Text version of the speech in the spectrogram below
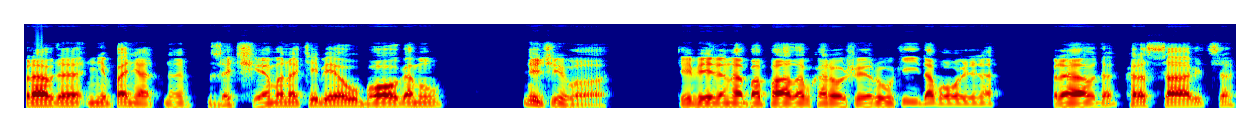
Правда, непонятно, зачем она тебе убогому? Ничего, теперь она попала в хорошие руки и довольна. Правда, красавица?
